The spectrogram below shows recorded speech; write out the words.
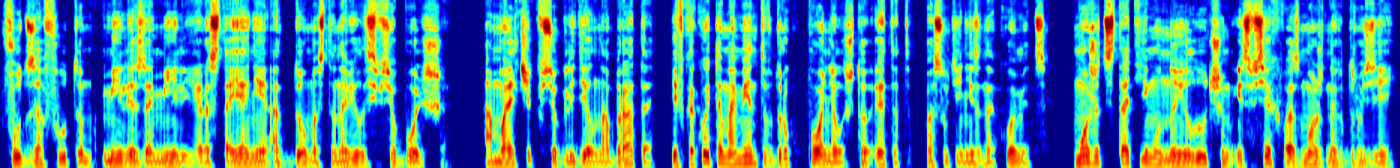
Фут за футом, миля за милей, расстояние от дома становилось все больше, а мальчик все глядел на брата и в какой-то момент вдруг понял, что этот, по сути, незнакомец, может стать ему наилучшим из всех возможных друзей,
